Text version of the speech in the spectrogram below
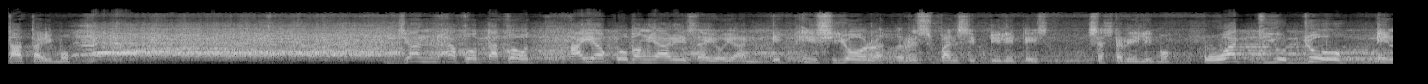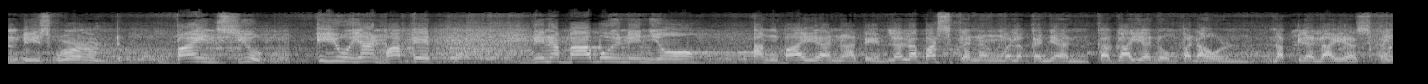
tatay mo. Diyan ako takot. Ayaw ko mangyari sa iyo yan. It is your responsibility sa sarili mo. What you do in this world binds you. Iyo yan. Bakit binababoy ninyo ang bayan natin. Lalabas ka ng Malacanang kagaya noong panahon na pinalayas kayo.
